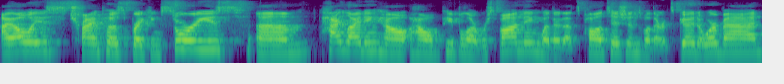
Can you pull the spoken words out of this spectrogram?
I always try and post breaking stories, um, highlighting how, how people are responding, whether that's politicians, whether it's good or bad,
